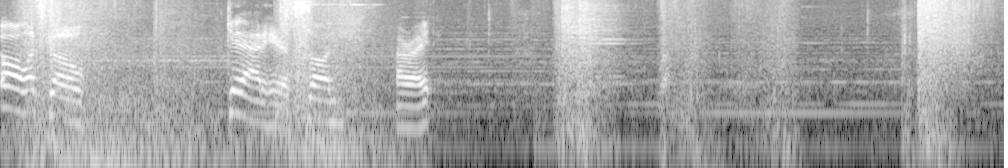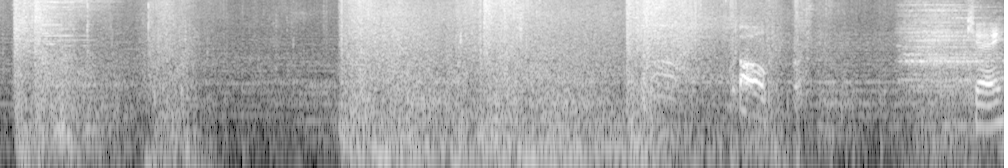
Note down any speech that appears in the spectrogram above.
Oh, let's go. Get out of here, son. All right. Okay.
